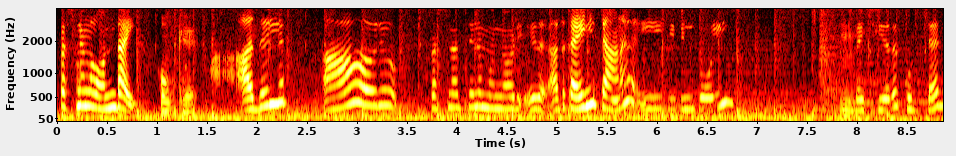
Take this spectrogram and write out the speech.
പ്രശ്നങ്ങൾ ഉണ്ടായി ഓക്കെ. അതിൽ ആ ഒരു പ്രശ്നത്തിന് മുന്നോടി അത് കഴിഞ്ഞിട്ടാണ് ഈ വിപിൻ പോളി. ബഷീർ കുട്ടൻ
